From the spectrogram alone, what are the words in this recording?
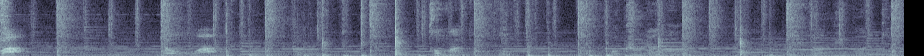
は今日はトマトとオクラのネバネバトッ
